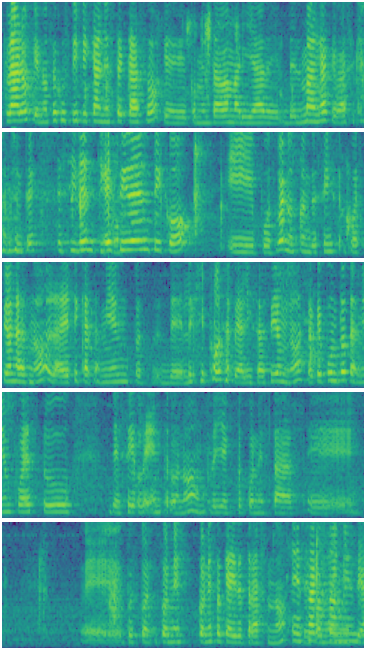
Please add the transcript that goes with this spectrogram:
Claro que no se justifica en este caso que comentaba María del manga, que básicamente es idéntico. Es idéntico y pues bueno, es donde sí cuestionas, ¿no? La ética también pues, del equipo de realización, ¿no? Hasta qué punto también puedes tú decirle entro, ¿no? A un proyecto con estas... Eh, eh, pues con, con, con, esto que hay detrás, ¿no? Exactamente.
